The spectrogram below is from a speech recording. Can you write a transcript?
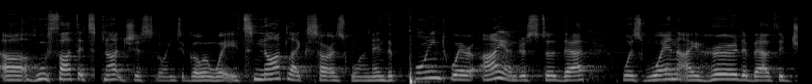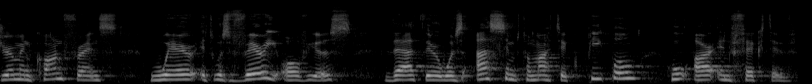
uh, who thought it's not just going to go away. It's not like SARS 1. And the point where I understood that was when I heard about the German conference where it was very obvious that there was asymptomatic people who are infective.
